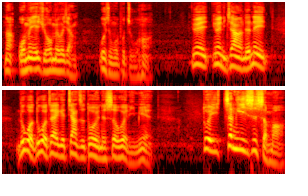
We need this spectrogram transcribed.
那我们也许后面会讲为什么不足哈？因为因为你像人类，如果如果在一个价值多元的社会里面，对于正义是什么，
